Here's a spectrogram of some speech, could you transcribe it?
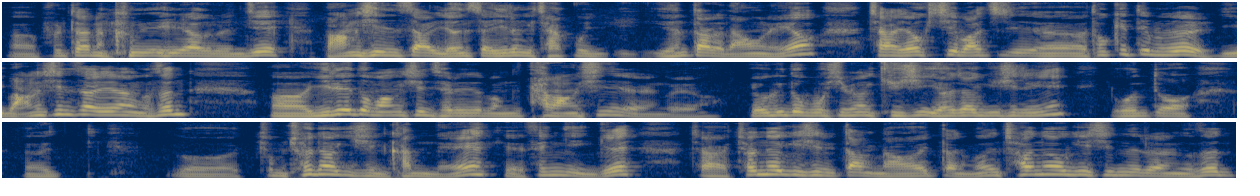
어, 불타는 금요일이라 그런지 망신살, 연살 이런 게 자꾸 연따라 나오네요. 자 역시 마치 어, 토끼띠분들 이 망신살이라는 것은 어, 이래도 망신 저래도 망신 다 망신이라는 거예요. 여기도 보시면 귀신 여자 귀신이 이건 또 어, 어, 좀 처녀귀신 같네. 생긴 게. 자 처녀귀신이 딱 나와 있다는 건 처녀귀신이라는 것은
